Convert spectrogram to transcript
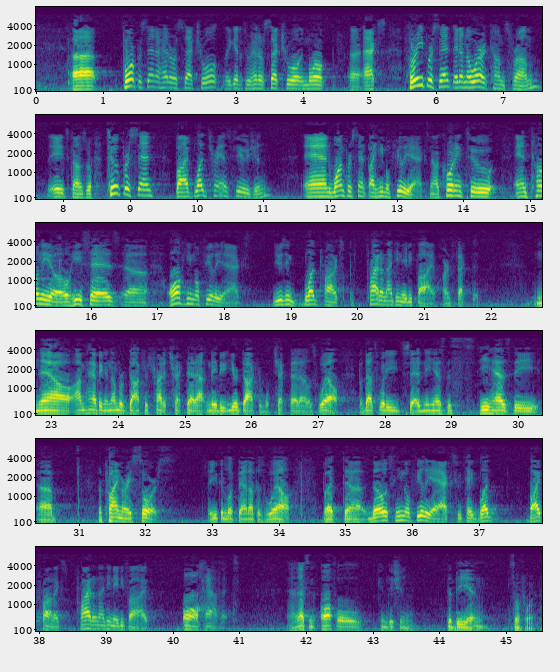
Uh, 4% are heterosexual. They get it through heterosexual immoral uh, acts. 3%, they don't know where it comes from. The AIDS comes from. 2% by blood transfusion. And 1% by hemophiliacs. Now, according to Antonio, he says uh, all hemophiliacs using blood products prior to 1985 are infected. Now, I'm having a number of doctors try to check that out, and maybe your doctor will check that out as well. But that's what he said, and he has this. He has the uh, the primary source, so you can look that up as well. But uh, those hemophiliacs who take blood byproducts prior to 1985 all have it, and that's an awful condition to be in, so forth.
